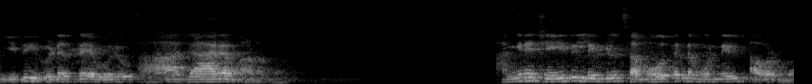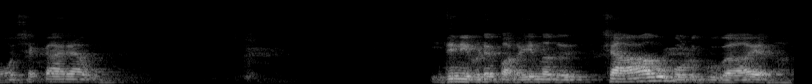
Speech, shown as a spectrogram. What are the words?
ഇത് ഇവിടുത്തെ ഒരു ആചാരമാണെന്ന്. അങ്ങനെ ചെയ്തില്ലെങ്കിൽ സമൂഹത്തിന്റെ മുന്നിൽ അവർ മോശക്കാരാവും. ഇതിനിവിടെ പറയുന്നത് ചാവ് കൊടുക്കുക എന്നാണ്.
